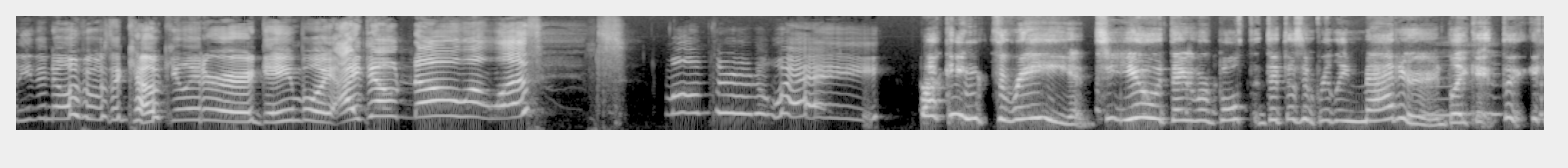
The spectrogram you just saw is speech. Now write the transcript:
I need to know if it was a calculator or a Game Boy. I don't know. What was it? Mom threw it away. Fucking three to you. They were both. That doesn't really matter. Like it, it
